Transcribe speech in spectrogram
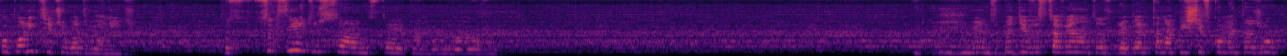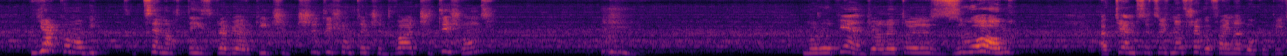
po policję trzeba dzwonić. Bo co chwilę tu sam staje pan bo mi rowerzy. Więc będzie wystawiana ta zgrabiarka. Napiszcie w komentarzu, jaka ma być cena tej zgrabiarki. Czy 3000, czy 2, czy 1000. Może 5, ale to jest złom. A chciałem sobie coś nowszego, fajnego kupić.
